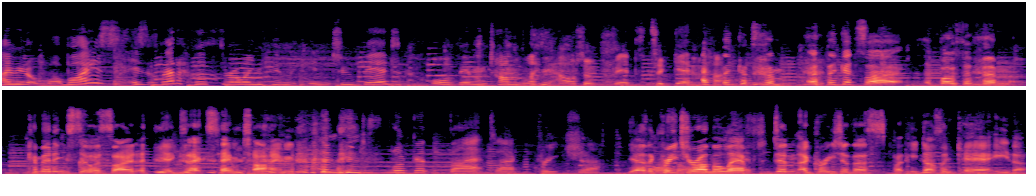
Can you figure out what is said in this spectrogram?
I mean, why is is that her throwing him into bed or them tumbling out of bed together? I think it's them. I think it's uh both of them committing suicide at the exact same time. and then just look at that uh, creature. Yeah, the creature on the, left didn't agree to this, but he doesn't care either.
